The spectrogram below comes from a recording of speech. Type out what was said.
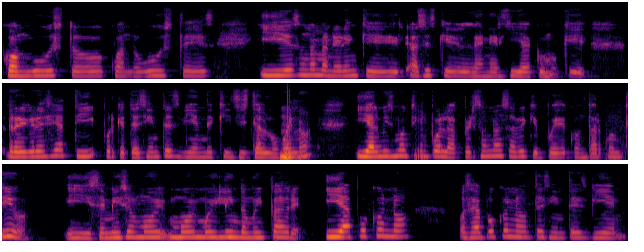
con gusto, cuando gustes, y es una manera en que haces que la energía como que regrese a ti porque te sientes bien de que hiciste algo bueno y al mismo tiempo la persona sabe que puede contar contigo. Y se me hizo muy, muy, muy lindo, muy padre. ¿Y a poco no? O sea, ¿a poco no te sientes bien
